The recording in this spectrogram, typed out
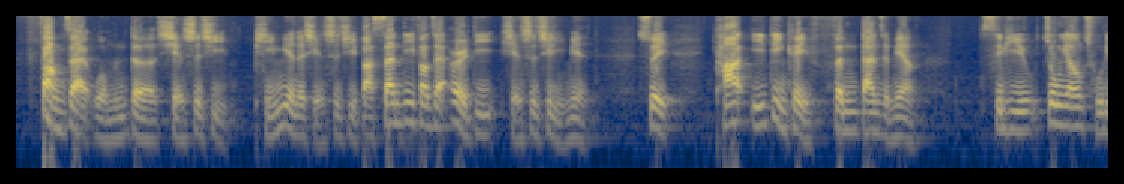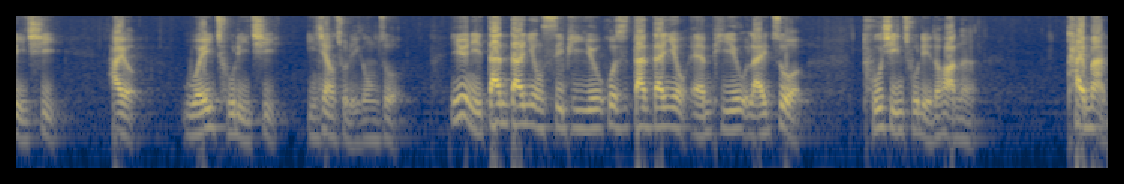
放在我们的显示器平面的显示器，把 3D 放在 2D 显示器里面，所以它一定可以分担怎么样？CPU 中央处理器还有微处理器影像处理工作。因为你单单用 CPU 或是单单用 MPU 来做图形处理的话呢，太慢，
